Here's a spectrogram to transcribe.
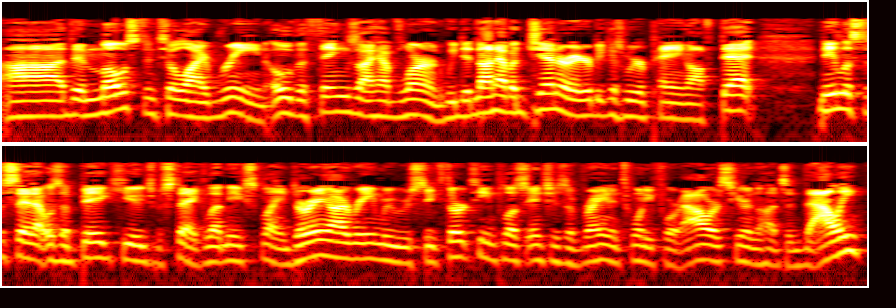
uh, than most until Irene. Oh, the things I have learned. We did not have a generator because we were paying off debt. Needless to say, that was a big, huge mistake. Let me explain. During Irene, we received 13 plus inches of rain in 24 hours here in the Hudson Valley.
